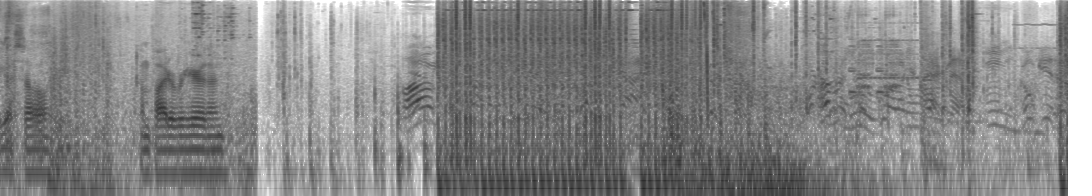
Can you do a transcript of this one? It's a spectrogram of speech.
I guess I'll come fight over here then. Wow. Tac map. Go get him.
